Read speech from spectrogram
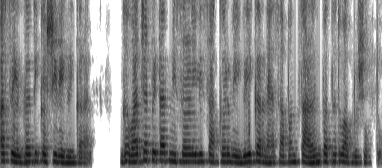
असेल तर ती कशी वेगळी कराल? गव्हाच्या पिठात मिसळलेली साखर वेगळी करण्यास आपण चाळण पद्धत वापरू शकतो.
